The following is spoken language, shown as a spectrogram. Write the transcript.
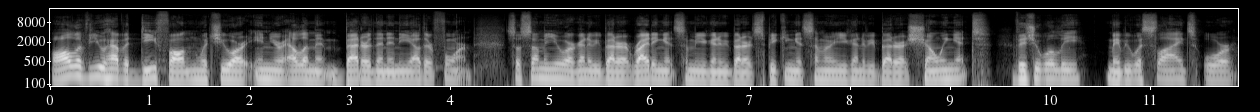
all of you have a default in which you are in your element better than any other form. So some of you are going to be better at writing it, some of you are going to be better at speaking it, some of you are going to be better at showing it visually, maybe with slides or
